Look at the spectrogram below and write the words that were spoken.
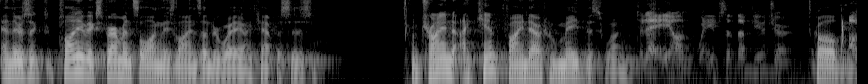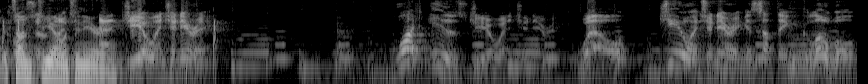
and there's a, plenty of experiments along these lines underway on campuses. I'm trying to, I can't find out who made this one. Today on Waves of the Future. It's called, a it's on geoengineering. geoengineering. What is geoengineering? Well, geoengineering is something global,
